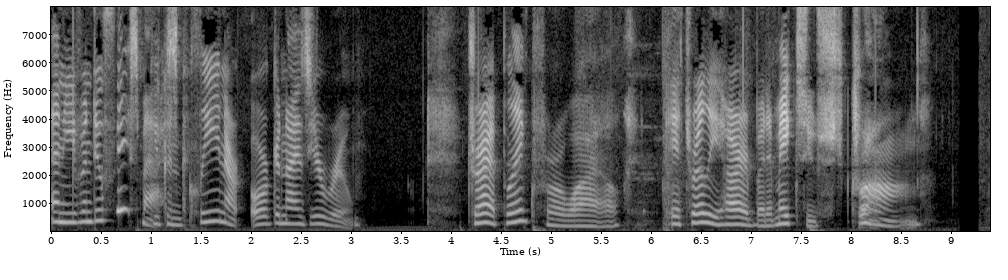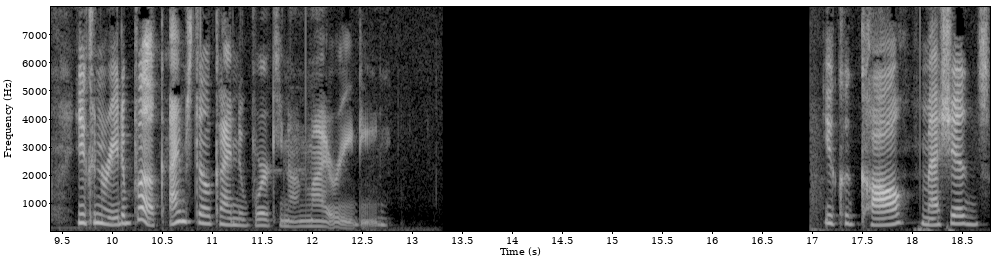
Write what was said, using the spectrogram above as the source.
and even do face masks. You can clean or organize your room. Try a plank for a while. It's really hard, but it makes you strong. You can read a book. I'm still kind of working on my reading. You could call, message,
